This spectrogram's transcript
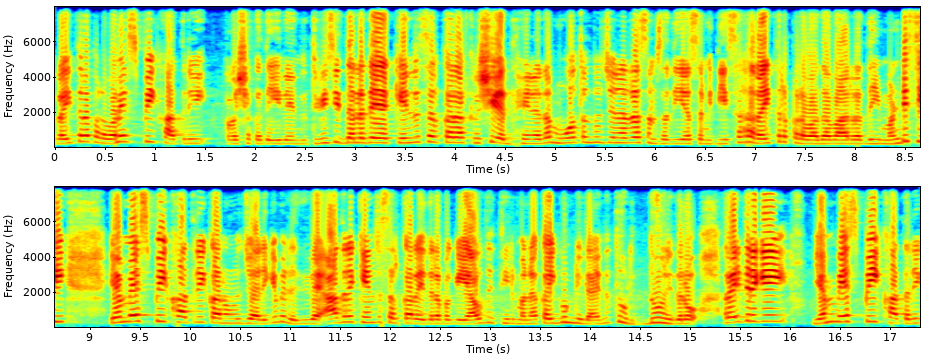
ರೈತರ ಪರ ಎಂಎಸ್ಪಿ ಖಾತ್ರಿ ಅವಶ್ಯಕತೆ ಇದೆ ಎಂದು ತಿಳಿಸಿದ್ದಲ್ಲದೆ ಕೇಂದ್ರ ಸರ್ಕಾರ ಕೃಷಿ ಅಧ್ಯಯನದ ಮೂವತ್ತೊಂದು ಜನರ ಸಂಸದೀಯ ಸಮಿತಿ ಸಹ ರೈತರ ಪರವಾದ ವರದಿ ಮಂಡಿಸಿ ಎಂಎಸ್ಪಿ ಖಾತ್ರಿ ಕಾನೂನು ಜಾರಿಗೆ ಬೆಳೆದಿದೆ ಆದರೆ ಕೇಂದ್ರ ಸರ್ಕಾರ ಇದರ ಬಗ್ಗೆ ಯಾವುದೇ ತೀರ್ಮಾನ ಕೈಗೊಂಡಿಲ್ಲ ಎಂದು ದೂರಿ- ದೂರಿದರು. ರೈತರಿಗೆ ಎಂಎಸ್ಪಿ ಖಾತರಿ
